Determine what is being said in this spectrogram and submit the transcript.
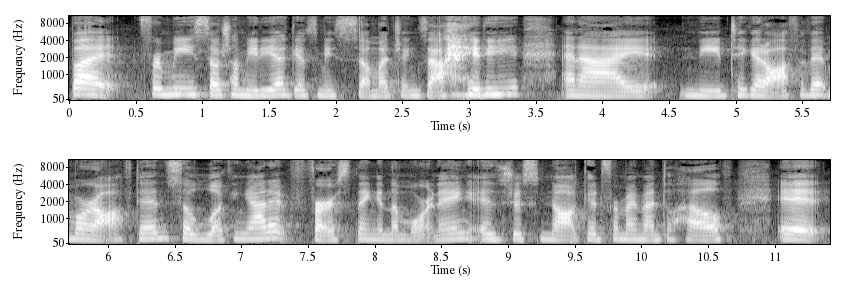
but for me, social media gives me so much anxiety and I need to get off of it more often. So, looking at it first thing in the morning is just not good for my mental health. It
